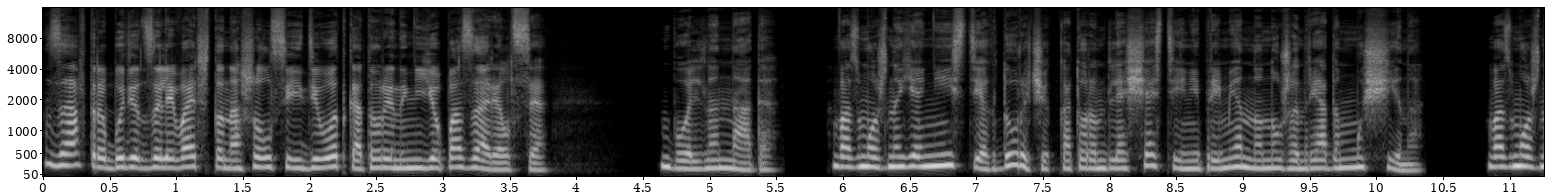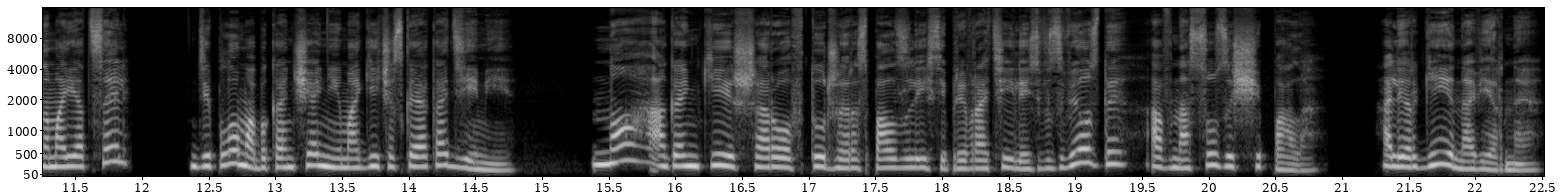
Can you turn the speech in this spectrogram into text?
завтра будет заливать, что нашелся идиот, который на нее позарился». «Больно надо. Возможно, я не из тех дурочек, которым для счастья непременно нужен рядом мужчина. Возможно, моя цель — диплом об окончании магической академии». Но огоньки из шаров тут же расползлись и превратились в звезды, а в носу защипало. Аллергия, наверное.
